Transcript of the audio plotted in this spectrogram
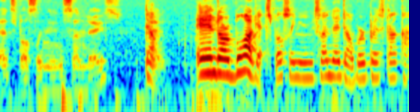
at Spellslinging Sundays. and our blog at spellsingingsunday.wordpress.com.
